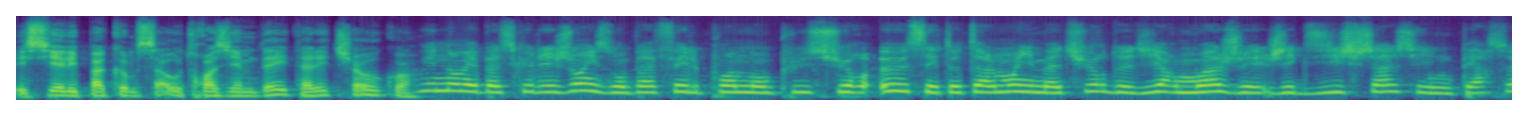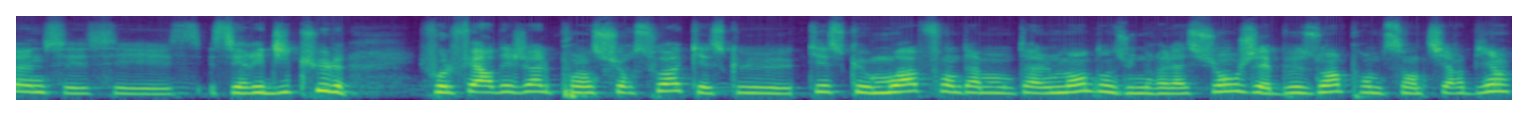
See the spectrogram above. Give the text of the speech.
Et si elle est pas comme ça au troisième date, allez ciao quoi. Oui, non, mais parce que les gens, ils n'ont pas fait le point non plus sur eux. C'est totalement immature de dire, moi, j'exige ça, c'est une personne. C'est- ridicule. Il faut le faire déjà le point sur soi. Qu'est-ce que, qu'est-ce que moi, fondamentalement, dans une relation, j'ai besoin pour me sentir bien?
